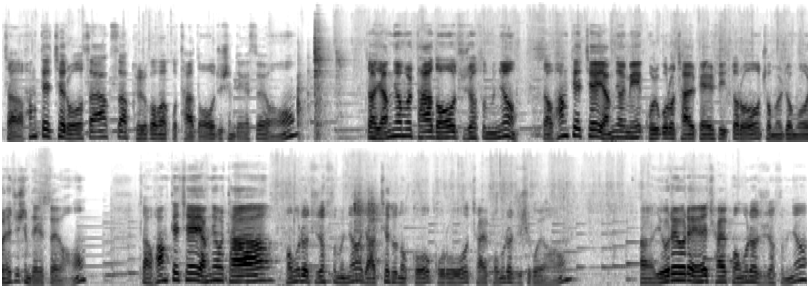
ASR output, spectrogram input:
자 황태채로 싹싹 긁어갖고 다 넣어주시면 되겠어요. 자 양념을 다 넣어주셨으면요. 자 황태채 양념이 골고루 잘 배일 수 있도록 조물조물 해주시면 되겠어요. 자 황태채 양념을 다 버무려 주셨으면요. 야채도 넣고 고루 잘 버무려 주시고요. 자, 요래요래 잘 버무려 주셨으면요.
